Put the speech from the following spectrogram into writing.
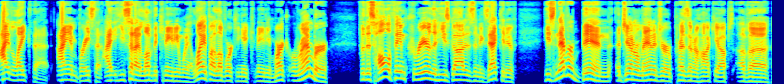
I like that. I embrace that. I, he said, I love the Canadian way of life. I love working in Canadian market. Remember, for this Hall of Fame career that he's got as an executive, he's never been a general manager or president of hockey ops of a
